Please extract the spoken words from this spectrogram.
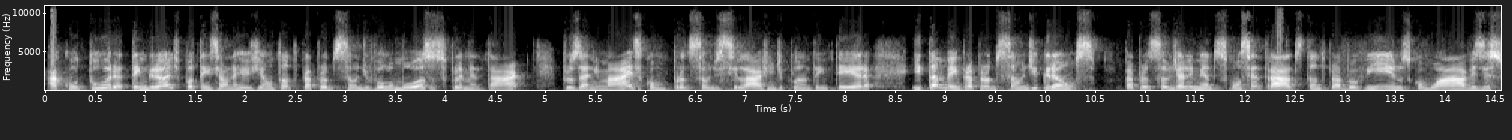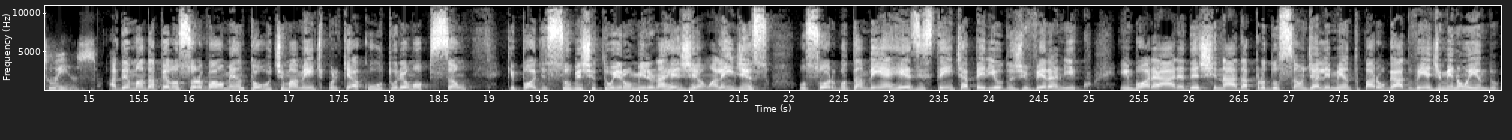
A cultura tem grande potencial na região, tanto para a produção de volumoso suplementar para os animais, como produção de silagem de planta inteira, e também para a produção de grãos para a produção de alimentos concentrados, tanto para bovinos como aves e suínos. A demanda pelo sorgo aumentou ultimamente porque a cultura é uma opção que pode substituir o milho na região. Além disso, o sorgo também é resistente a períodos de veranico, embora a área destinada à produção de alimento para o gado venha diminuindo.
